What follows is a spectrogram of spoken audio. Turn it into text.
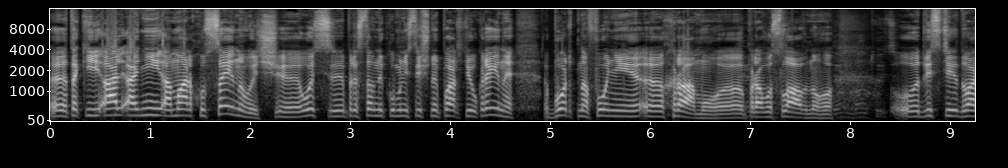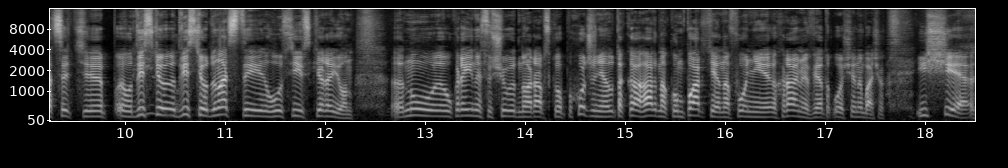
е, такий Аль-Ані Амар Хусейнович. Е, ось е, представник комуністичної партії України. Борт на фоні е, храму е, православного. О, 220, е, о, 200, 211 Голосіївський район. Е, Ну, українець, очевидно, арабського походження. Ну, така гарна компартія на фоні храмів, я такого ще не бачив. І ще,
